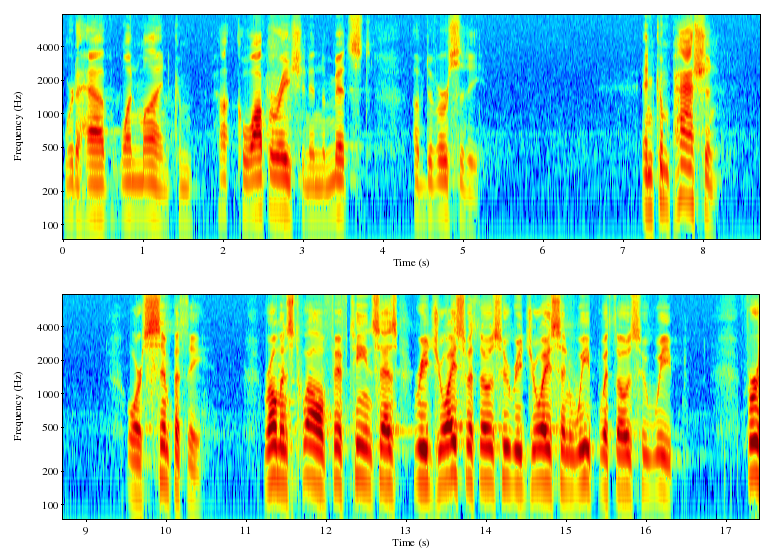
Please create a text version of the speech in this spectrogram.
We're to have one mind, cooperation in the midst of diversity, and compassion or sympathy Romans 12, 15 says, Rejoice with those who rejoice and weep with those who weep. 1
